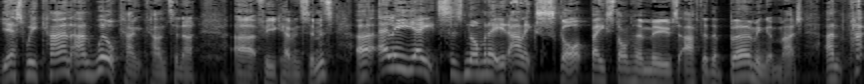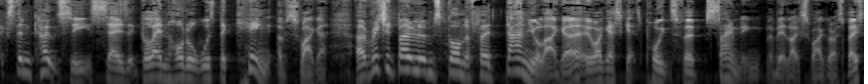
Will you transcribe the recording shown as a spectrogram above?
Yes, we can and will count Cantona uh, for you, Kevin Simmons. Uh, Ellie Yates has nominated Alex Scott based on her moves after the Birmingham match, and Paxton Coatsey says Glenn Hoddle was the king of swagger. Uh, Richard Bolam's gone for Daniel Agger, who I guess gets points for sounding a bit like swagger, I suppose.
